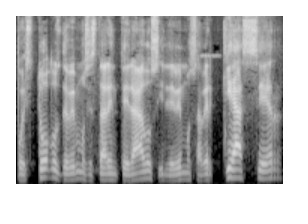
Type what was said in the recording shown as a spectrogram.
pues todos debemos estar enterados y debemos saber qué hacer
